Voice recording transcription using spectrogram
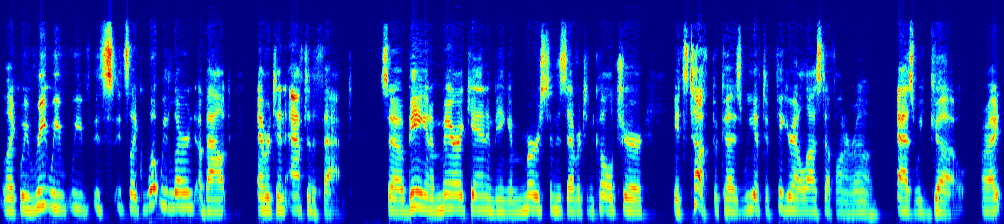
like we re, we we it's it's like what we learned about Everton after the fact. So being an American and being immersed in this Everton culture, it's tough because we have to figure out a lot of stuff on our own as we go. All right.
